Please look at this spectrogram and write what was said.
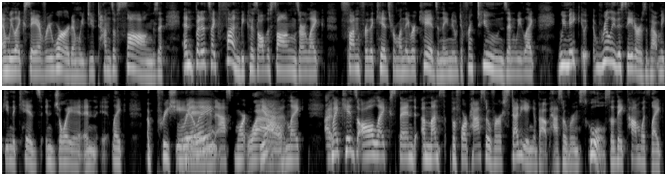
and we like say every word and we do tons of songs and, and but it's like fun because all the songs are like fun for the kids from when they were kids and they knew different tunes and we like we make really the seder is about making the kids enjoy it and like appreciate really? it and ask more wow yeah and like I, my kids all like spend a month before passover studying about passover in school. So they come with like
